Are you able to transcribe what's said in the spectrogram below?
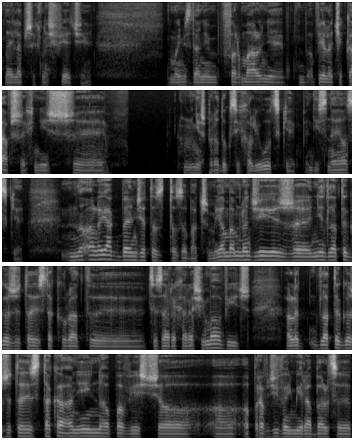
z najlepszych na świecie. Moim zdaniem formalnie o wiele ciekawszych niż niż produkcje hollywoodzkie, disneyowskie. No ale jak będzie, to, to zobaczymy. Ja mam nadzieję, że nie dlatego, że to jest akurat y, Cezary Harasimowicz, ale dlatego, że to jest taka, a nie inna opowieść o, o, o prawdziwej Mirabelce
